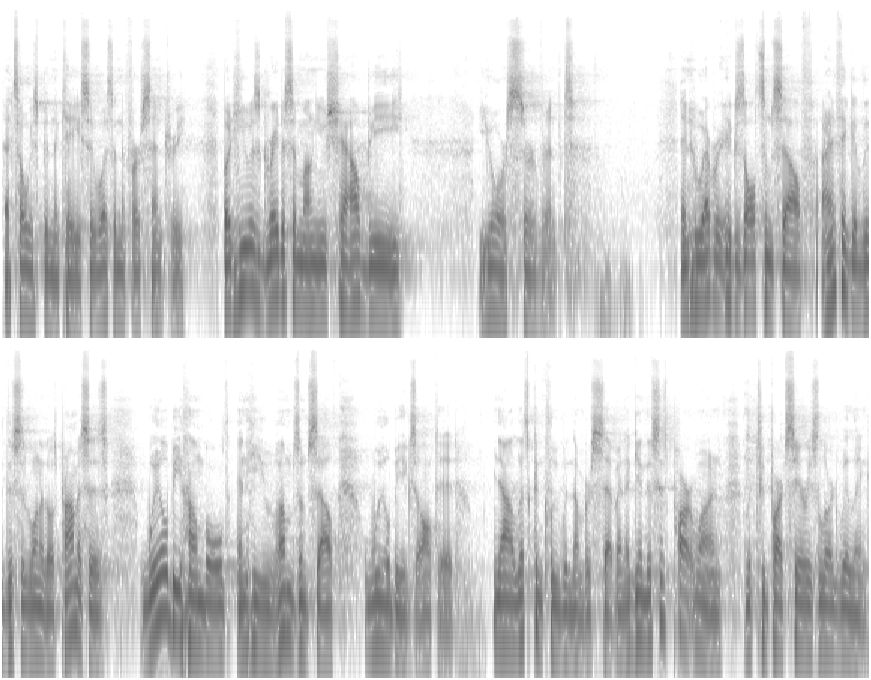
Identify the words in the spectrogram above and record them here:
That's always been the case. It was in the first century. But he who is greatest among you shall be your servant. And whoever exalts himself, I think this is one of those promises, will be humbled, and he who humbles himself will be exalted. Now, let's conclude with number seven. Again, this is part one of a two part series, Lord willing.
